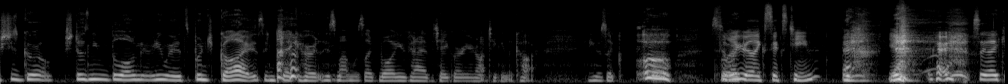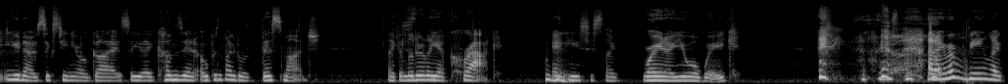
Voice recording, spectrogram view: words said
she's a girl she doesn't even belong there anyway it's a bunch of guys and like her his mom was like well you can either take her or you're not taking the car and he was like oh So like, we were like 16? yeah. Yeah. Okay. so like you know, sixteen year old guy. So he like comes in, opens my door this much, like literally a crack, and he's just like, "Rain, are you awake?" and I remember being like,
